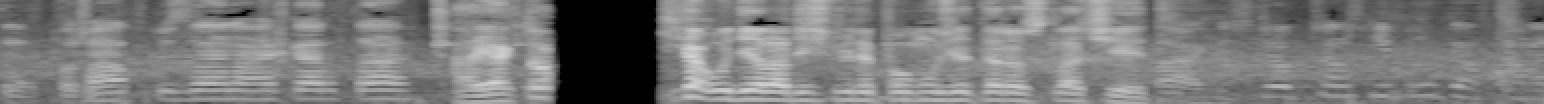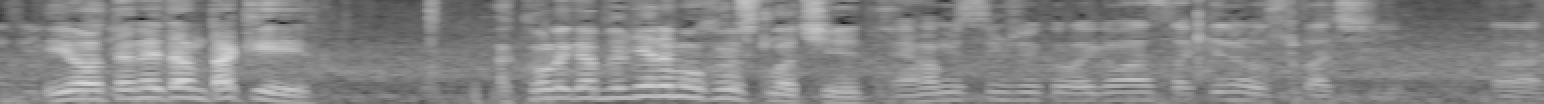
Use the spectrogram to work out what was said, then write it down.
To je v pořádku zelená karta. A jak to teďka udělat, když mi nepomůžete roztlačit? Tak, ještě občanský průkaz, pane. Jo, ten je tam taky. A kolega by mě nemohl roztlačit. Já myslím, že kolega vás taky nedostlačí. Tak.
